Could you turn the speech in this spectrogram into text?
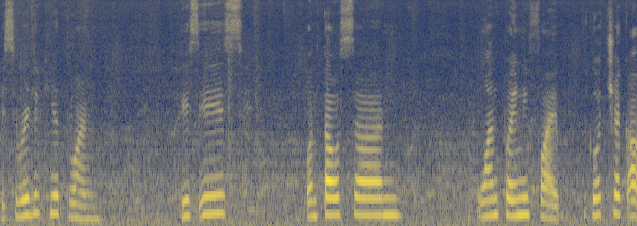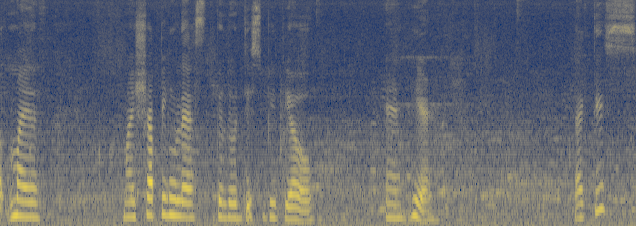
It's really cute one. This is 1125 go check out my my shopping list below this video and here like this.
